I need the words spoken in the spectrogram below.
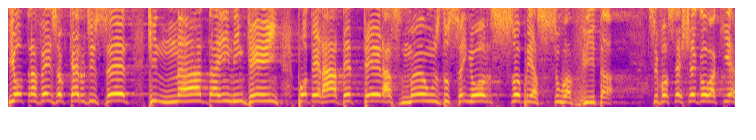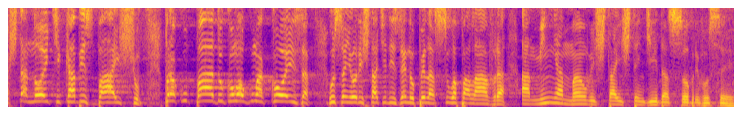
E outra vez eu quero dizer que nada e ninguém poderá deter as mãos do Senhor sobre a sua vida. Se você chegou aqui esta noite cabisbaixo, preocupado com alguma coisa, o Senhor está te dizendo pela Sua palavra: a minha mão está estendida sobre você.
